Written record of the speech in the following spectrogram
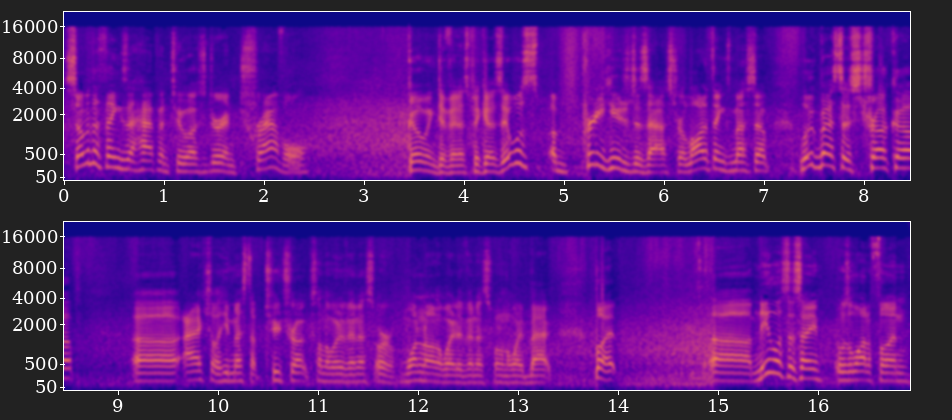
some of the things that happened to us during travel going to Venice because it was a pretty huge disaster. A lot of things messed up. Luke messed his truck up. Uh, actually, he messed up two trucks on the way to Venice, or one on the way to Venice, one on the way back. But uh, needless to say, it was a lot of fun,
